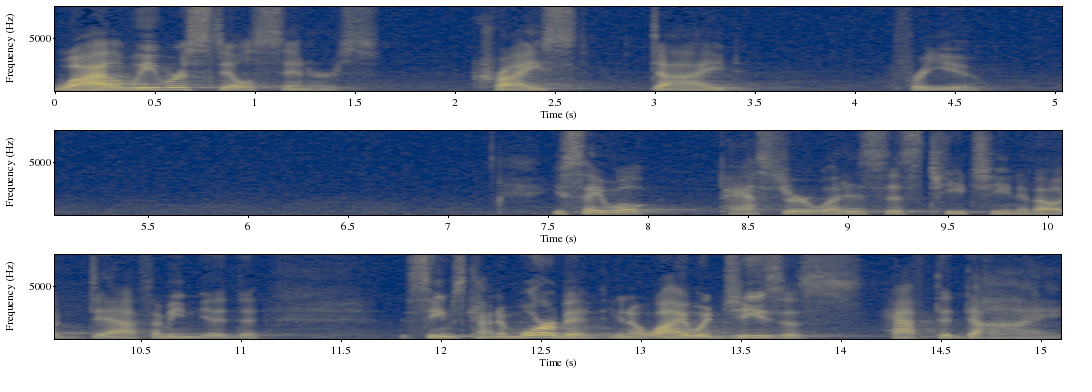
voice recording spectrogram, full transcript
while we were still sinners, Christ died for you. You say, well, Pastor, what is this teaching about death? I mean, it, it seems kind of morbid. You know, why would Jesus have to die?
